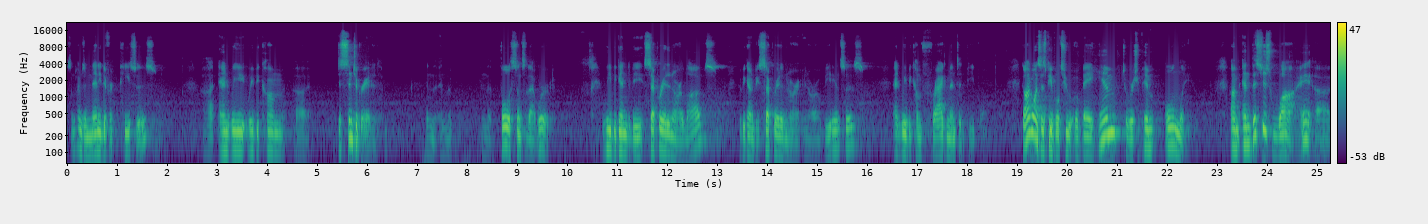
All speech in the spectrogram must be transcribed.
sometimes in many different pieces, uh, and we we become uh, disintegrated in the, in the in the fullest sense of that word. We begin to be separated in our loves. We begin to be separated in our in our obediences, and we become fragmented people. God wants his people to obey him, to worship him only. Um, and this is why, uh,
